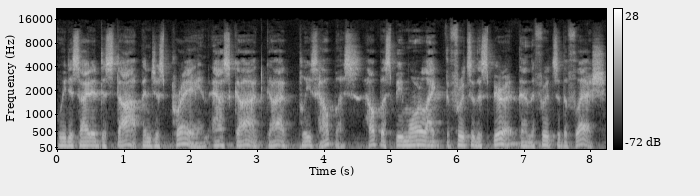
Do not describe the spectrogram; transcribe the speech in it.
we decided to stop and just pray and ask God, God, please help us. Help us be more like the fruits of the Spirit than the fruits of the flesh.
